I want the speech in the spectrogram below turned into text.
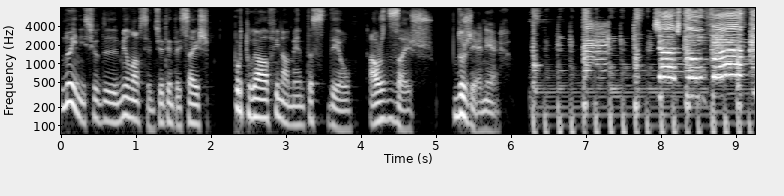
No início de 1986, Portugal finalmente acedeu aos desejos do GNR já estou farto.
